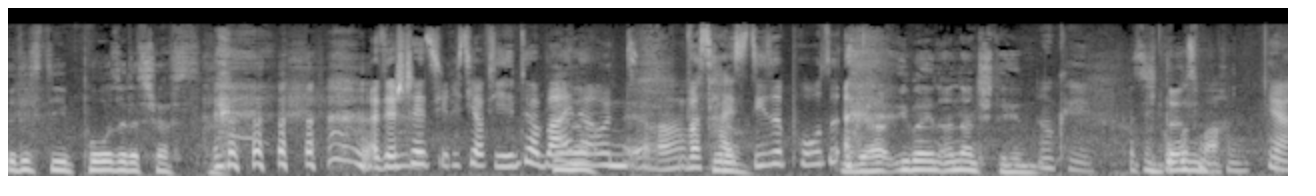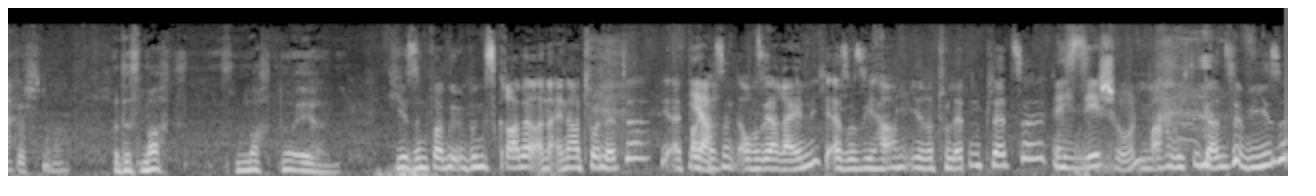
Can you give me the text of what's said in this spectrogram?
Das ist die Pose des Chefs. Also er stellt sich richtig auf die Hinterbeine Ja. und Ja. was Genau. heißt diese Pose? Ja, über den anderen stehen. Okay. Sich Und dann- groß machen. Ja. ne? Und das macht, das macht nur er. Hier sind wir übrigens gerade an einer Toilette. Die Alpakas Ja. sind auch sehr reinlich. Also sie haben ihre Toilettenplätze. Die Ich sehe schon. machen nicht die ganze Wiese.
